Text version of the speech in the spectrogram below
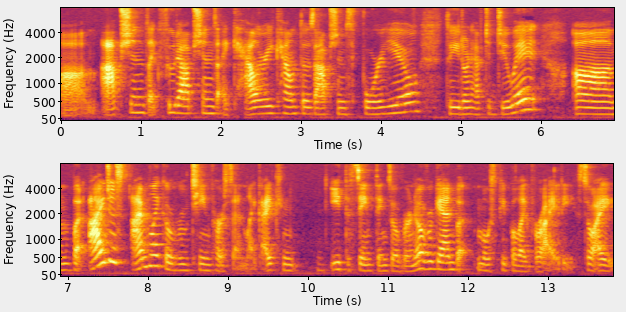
um, options, like food options. I calorie count those options for you so you don't have to do it. Um, but I just, I'm like a routine person. Like I can eat the same things over and over again, but most people like variety. So I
